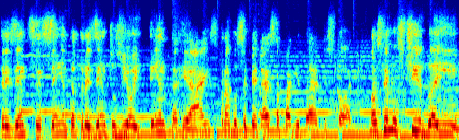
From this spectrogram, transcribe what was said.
360, 380 reais para você pegar essa paridade histórica. Nós temos tido aí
